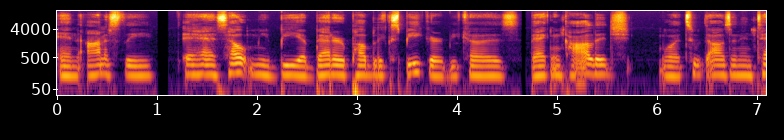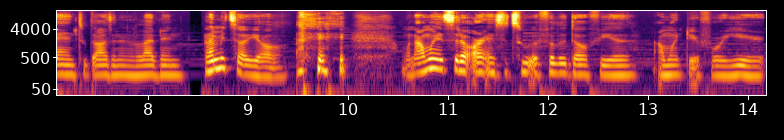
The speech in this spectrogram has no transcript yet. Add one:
And honestly, it has helped me be a better public speaker because back in college, what 2010, 2011, let me tell y'all. when I went to the Art Institute of Philadelphia, I went there for a year.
